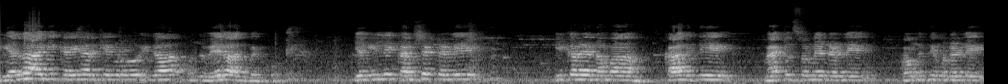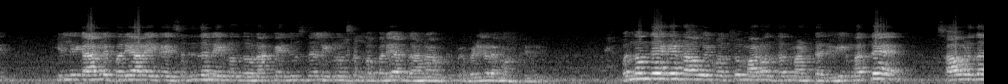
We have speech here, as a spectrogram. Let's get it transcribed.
ಈಗೆಲ್ಲ ಆಗಿ ಕೈಗಾರಿಕೆಗಳು ಈಗ ಒಂದು ವೇಗ ಆಗಬೇಕು. ಈಗ ಇಲ್ಲಿ ಕನ್ಸೆಟ್ಟಹಳ್ಳಿ ಈ ಕಡೆ ನಮ್ಮ ಕಾಗತಿ ಮ್ಯಾಕಲ್ ಸೊನ್ನೆಹಳ್ಳಿ ಕೊಂಗತಿ ಮನಹಳ್ಳಿ ಇಲ್ಲಿಗಾಗಲೇ ಪರಿಹಾರ ಈಗ ಸದ್ಯದಲ್ಲಿ ಇನ್ನೊಂದು ನಾಲ್ಕೈದು ದಿವಸದಲ್ಲಿ ಇನ್ನೊಂದು ಸ್ವಲ್ಪ ಪರಿಹಾರ ದಾನ ಬಿಡುಗಡೆ ಮಾಡ್ತೀವಿ ಒಂದೊಂದೇಗೆ ನಾವು ಇವತ್ತು ಮಾಡುವಂಥದ್ದು ಮಾಡ್ತಾ ಇದೀವಿ ಈಗ ಮತ್ತೆ ಸಾವಿರದ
